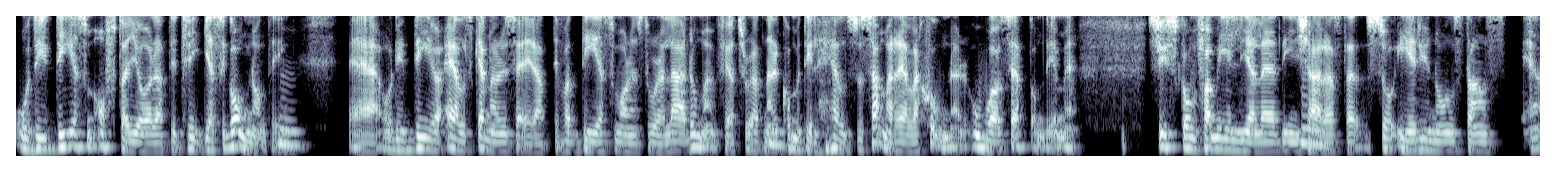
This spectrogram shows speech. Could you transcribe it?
Och det är det som ofta gör att det triggas igång någonting. Mm. Eh, och det är det jag älskar när du säger att det var det som var den stora lärdomen. För jag tror att när Mm. det kommer till hälsosamma relationer oavsett om det är med syskon, familj eller din Mm. käraste så är det ju någonstans eh,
